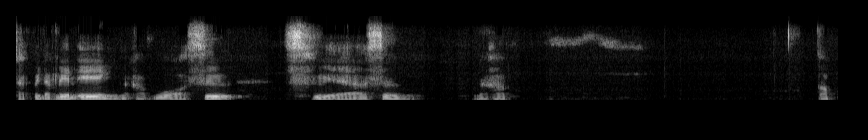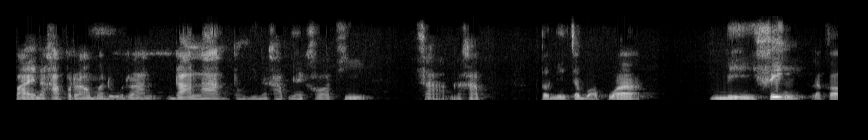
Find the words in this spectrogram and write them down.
จากเป็นนักเรียนเองนะครับวอซื่อเสียซึ่งนะครับ ต่อไปนะครับเรามาดูด้านด้านล่างตรงนี้นะครับ ในข้อที่3นะครับตรงนี้จะบอกว่ามีซิ่งแล้วก็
